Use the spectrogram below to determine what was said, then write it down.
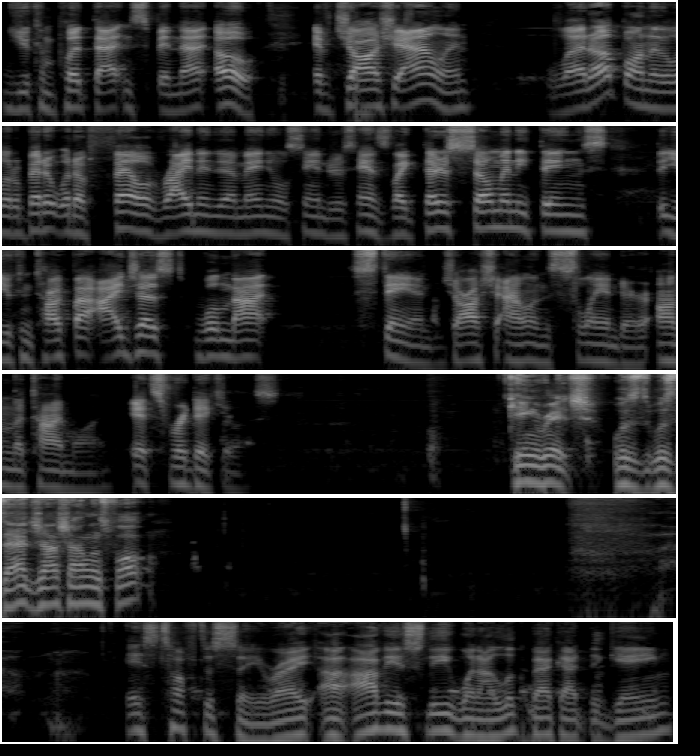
you can put that and spin that. Oh, if Josh Allen let up on it a little bit, it would have fell right into Emmanuel Sanders' hands. Like there's so many things that you can talk about. I just will not stand Josh Allen's slander on the timeline. It's ridiculous. King Rich, was was that Josh Allen's fault? It's tough to say, right? Uh, obviously, when I look back at the game,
